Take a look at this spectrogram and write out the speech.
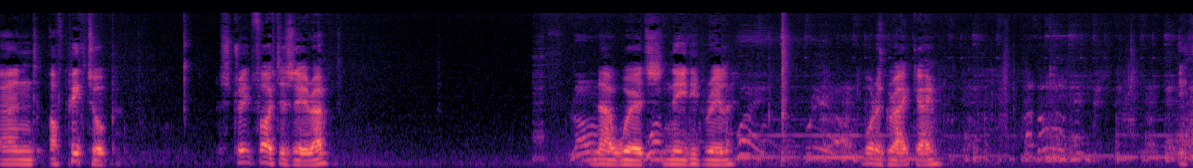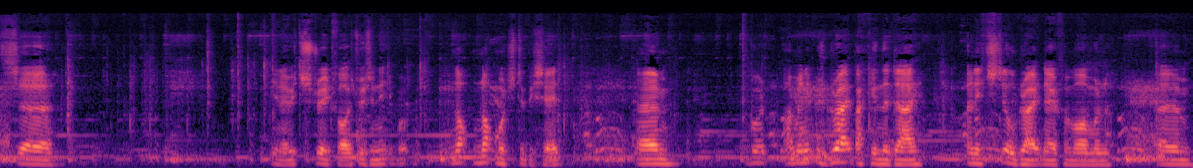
And I've picked up Street Fighter Zero. No words needed, really what a great game. It's uh, you know it's Street Fighter, isn't it? But not not much to be said. Um, but I mean it was great back in the day, and it's still great now for my money. Um,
